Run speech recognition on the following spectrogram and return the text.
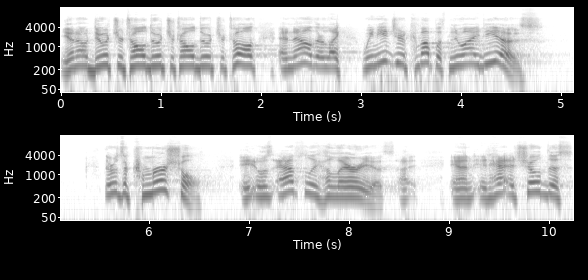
You know, do what you're told, do what you're told, do what you're told. And now they're like, we need you to come up with new ideas. There was a commercial. It was absolutely hilarious. and it, had, it showed this,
